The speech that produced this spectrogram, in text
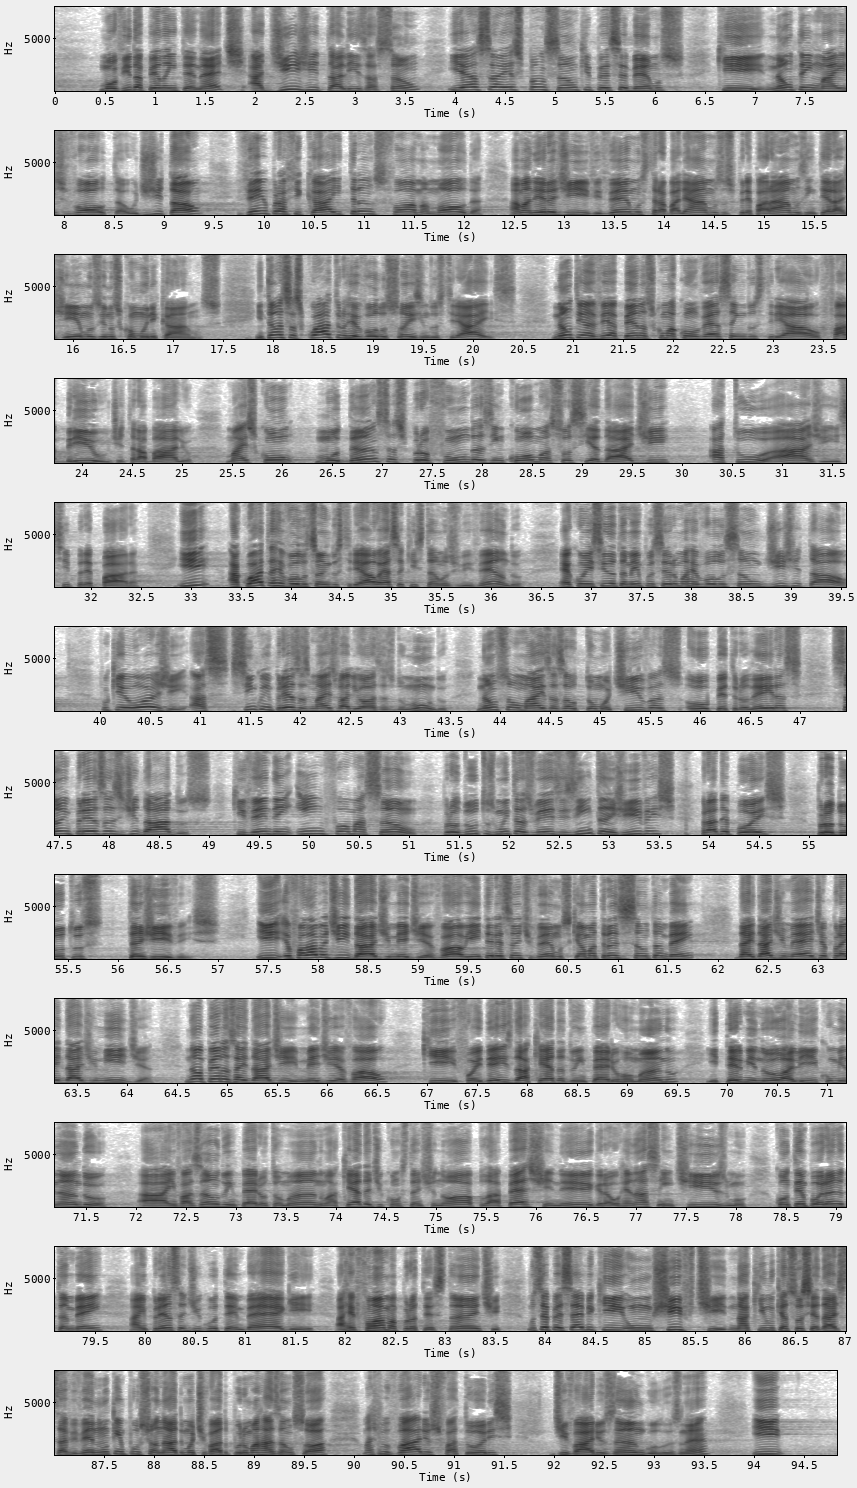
movida pela internet, a digitalização e essa expansão que percebemos que não tem mais volta. O digital veio para ficar e transforma, molda a maneira de vivemos, trabalharmos, nos prepararmos, interagimos e nos comunicarmos. Então, essas quatro revoluções industriais não têm a ver apenas com uma conversa industrial, fabril, de trabalho, mas com mudanças profundas em como a sociedade atua, age e se prepara. E a quarta revolução industrial, essa que estamos vivendo, é conhecida também por ser uma revolução digital. Porque hoje as cinco empresas mais valiosas do mundo não são mais as automotivas ou petroleiras, são empresas de dados que vendem informação, produtos muitas vezes intangíveis para depois produtos tangíveis. E eu falava de idade medieval, e é interessante vermos que é uma transição também da Idade Média para a Idade Mídia. Não apenas a Idade Medieval, que foi desde a queda do Império Romano e terminou ali, culminando a invasão do Império Otomano, a queda de Constantinopla, a peste negra, o renascentismo, contemporâneo também a imprensa de Gutenberg, a reforma protestante, você percebe que um shift naquilo que a sociedade está vivendo nunca é impulsionado, motivado por uma razão só, mas por vários fatores de vários ângulos, né? E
